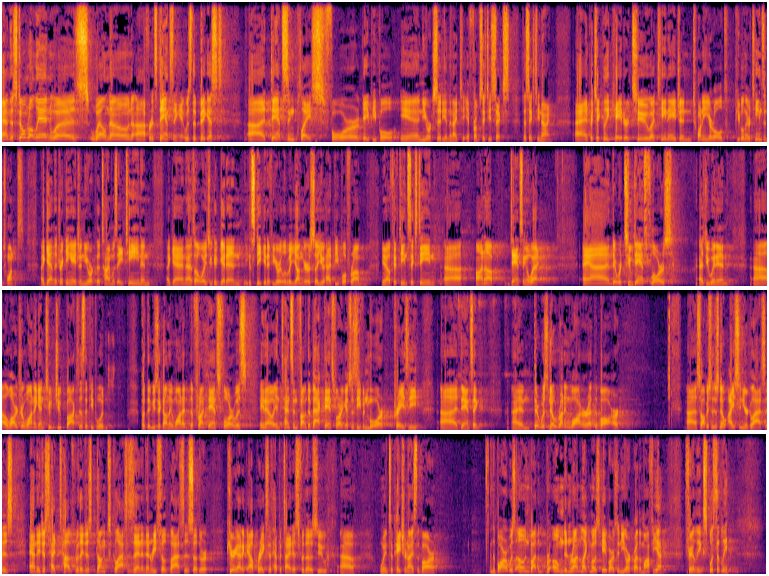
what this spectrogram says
and the Stonewall Inn was well known uh, for its dancing. It was the biggest uh, dancing place for gay people in New York City in the 19, from 66 to 69 and particularly catered to a teenage and 20 year old people in their teens and 20s. Again, the drinking age in New York at the time was 18, and again, as always, you could get in, you could sneak in if you were a little bit younger, so you had people from, you know, 15, 16 uh, on up dancing away. And there were two dance floors as you went in. Uh, a larger one, again, two jukeboxes that people would put the music on they wanted. The front dance floor was, you know, intense and fun. The back dance floor, I guess, was even more crazy uh, dancing. Um, there was no running water at the bar. Uh, so obviously there's no ice in your glasses, and they just had tubs where they just dunked glasses in and then refilled glasses. So there were periodic outbreaks of hepatitis for those who uh, went to patronize the bar. The bar was owned by the owned and run like most gay bars in New York by the mafia, fairly explicitly.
